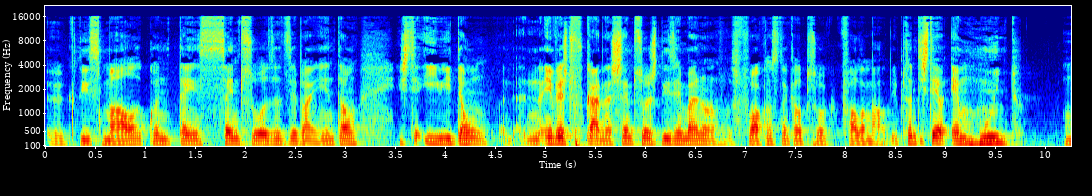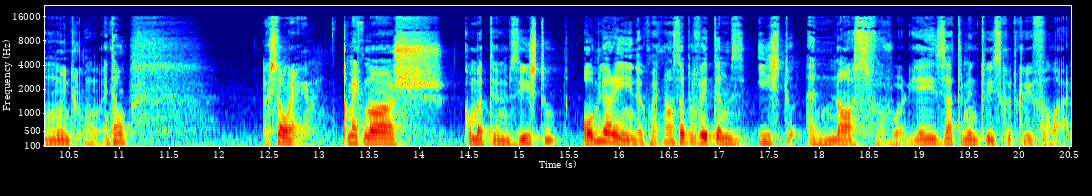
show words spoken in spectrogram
eh, que disse mal, quando tem 100 pessoas a dizer bem. Então, isto, e, então, em vez de focar nas 100 pessoas que dizem bem, não, focam-se naquela pessoa que fala mal. E, portanto, isto é, é muito, muito comum. Então, a questão é, como é que nós combatemos isto? Ou melhor ainda, como é que nós aproveitamos isto a nosso favor? E é exatamente isso que eu te queria falar.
